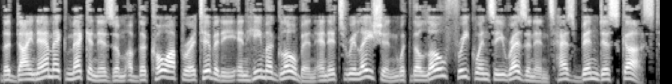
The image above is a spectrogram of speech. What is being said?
The dynamic mechanism of the cooperativity in hemoglobin and its relation with the low-frequency resonance has been discussed.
